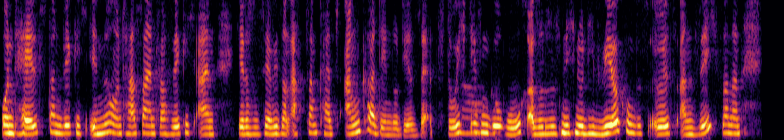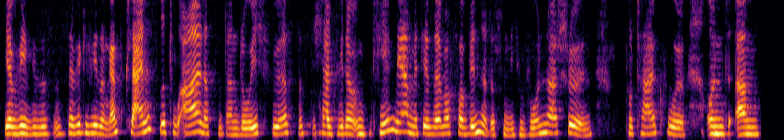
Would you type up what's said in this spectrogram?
und hältst dann wirklich inne und hast einfach wirklich ein, ja, das ist ja wie so ein Achtsamkeitsanker, den du dir setzt durch ja. diesen Geruch. Also es ist nicht nur die Wirkung des Öls an sich, sondern ja, wie dieses, es ist ja wirklich wie so ein ganz kleines Ritual, das du dann durchführst, das dich halt wieder viel mehr mit dir selber verbindet. Das finde ich wunderschön. Total cool. Und ähm,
